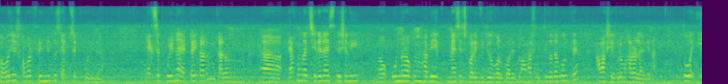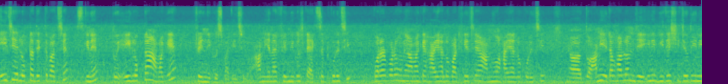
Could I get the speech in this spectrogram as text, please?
সহজে সবার ফ্রেন্ড রিকোয়েস্ট অ্যাকসেপ্ট করি না। অ্যাকসেপ্ট করি না একটাই কারণ কারণ এখনকার ছেলেরা স্পেশালি অন্যরকমভাবে মেসেজ করে ভিডিও কল করে। তো আমার সত্যি কথা বলতে আমার সেগুলো ভালো লাগে না। তো এই যে লোকটা দেখতে পাচ্ছে স্ক্রিনে তো এই লোকটা আমাকে ফ্রেন্ড রিকোয়েস্ট পাঠিয়েছিল। আমি এনার ফ্রেন্ড রিকোয়েস্টটা অ্যাকসেপ্ট করেছি। করার পরে উনি আমাকে হাই হ্যালো পাঠিয়েছে, আমিও হাই হ্যালো করেছি। তো আমি এটা ভাবলাম যে ইনি বিদেশি, যেহেতু ইনি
